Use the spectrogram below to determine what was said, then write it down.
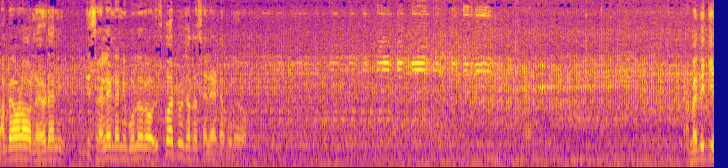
अबे वाला नोएडा नहीं इतनी साइलेंट है नहीं बोले रहो स्कॉर्पियो ज्यादा साइलेंट है बोले हमें देखी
